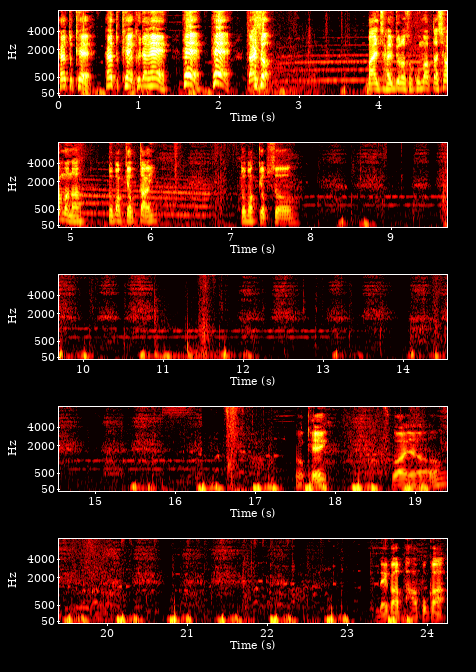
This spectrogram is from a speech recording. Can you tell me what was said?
해독해 해독해 그냥 해 해 해. 나이스. 말 잘 들어서 고맙다 샤머나. 너밖에 없다잉. 너밖에 없어. 오케이. 좋아요. 내가 바보가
